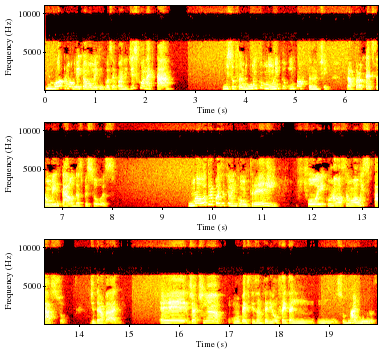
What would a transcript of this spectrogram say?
E o outro momento é o momento em que você pode desconectar isso foi muito, muito importante para a proteção mental das pessoas. Uma outra coisa que eu encontrei foi com relação ao espaço de trabalho. É, já tinha uma pesquisa anterior feita em, em submarinos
